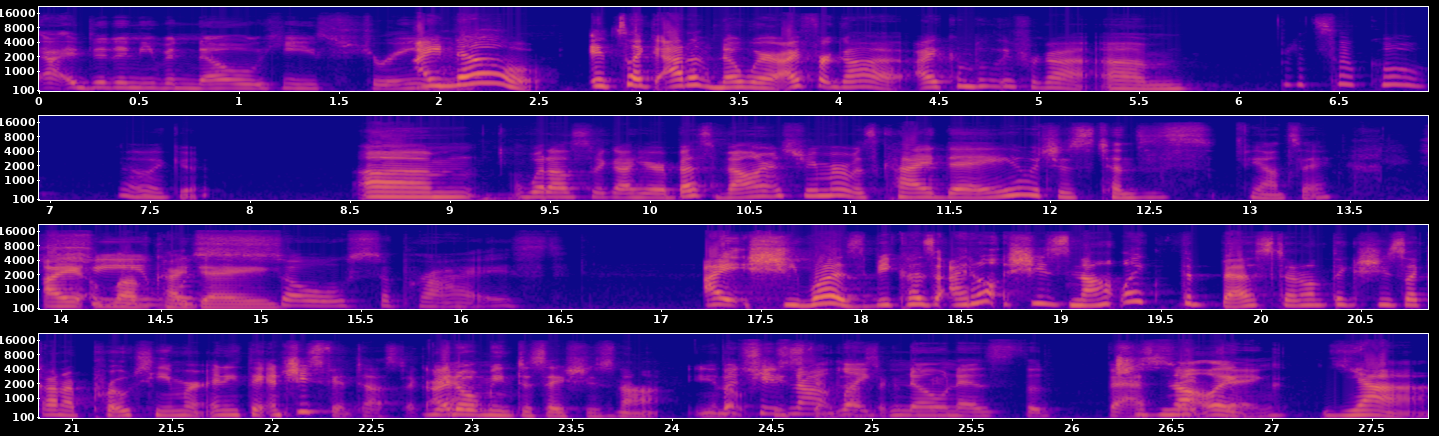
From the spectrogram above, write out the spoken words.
I, I didn't even know he streamed. I know. It's like out of nowhere. I forgot. I completely forgot. Um, but it's so cool. I like it. Um, what else we got here? Best Valorant streamer was Kyedae, which is TenZ's fiance. I love She Kai was Day. So surprised. I she was because I don't she's not like the best. I don't think she's like on a pro team or anything. And she's fantastic. I don't mean to say she's not, you know. but she's, not like fantastic at the known as the best. she's not like think. yeah.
